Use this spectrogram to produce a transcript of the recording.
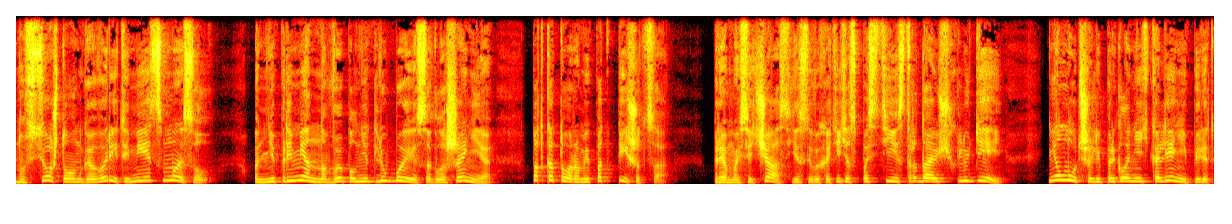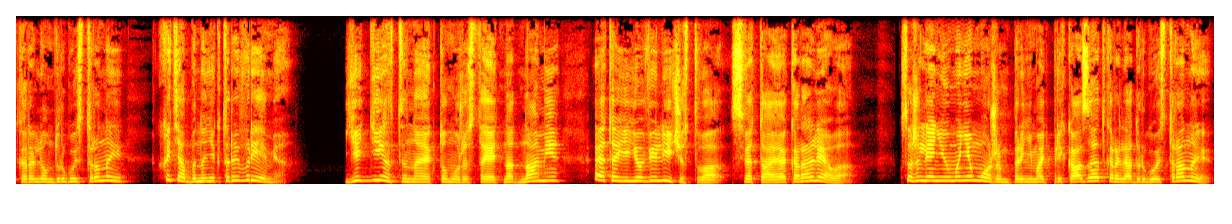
Но все, что он говорит, имеет смысл. Он непременно выполнит любые соглашения, под которыми подпишется. Прямо сейчас, если вы хотите спасти страдающих людей, не лучше ли преклонить колени перед королем другой страны хотя бы на некоторое время? Единственное, кто может стоять над нами – это ее величество, святая королева. К сожалению, мы не можем принимать приказы от короля другой страны».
